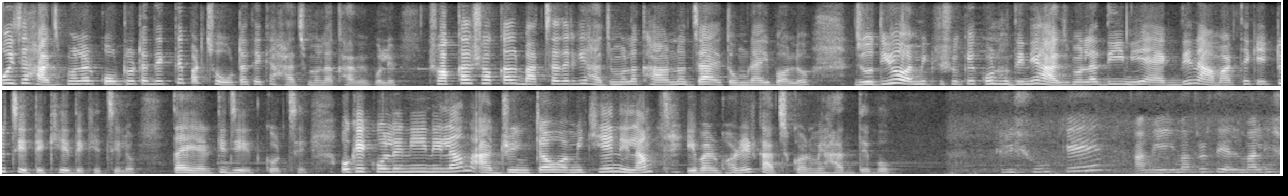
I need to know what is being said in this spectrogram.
ওই যে হাজমলার কৌটোটা দেখতে পাচ্ছ ওটা থেকে হাজমলা খাবে বলে। সকাল সকাল বাচ্চাদের কি হাজমলা খাওয়ানো যায় তোমরাই বলো। যদিও আমি কৃষকে কোনোদিনই হাজমলা দিইনি একদিন আমার থেকে একটু চেটে খেয়ে দেখেছিল তাই আর কি জেদ করছে। ওকে কোলে নিয়ে নিলাম আর ড্রিঙ্কটাও আমি খেয়ে নিলাম এবার ঘরের কাজকর্মে হাত দেবো। কৃষুকে আমি এইমাত্র তেল মালিশ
